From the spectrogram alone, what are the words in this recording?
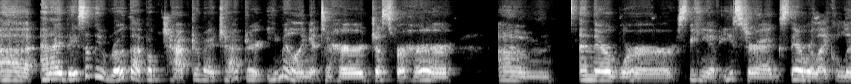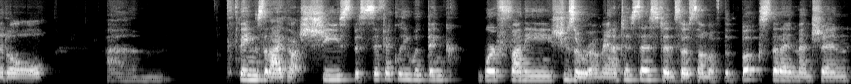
Uh, and I basically wrote that book chapter by chapter, emailing it to her just for her. Um, and there were, speaking of Easter eggs, there were like little um, things that I thought she specifically would think were funny. She's a romanticist. And so some of the books that I mention,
